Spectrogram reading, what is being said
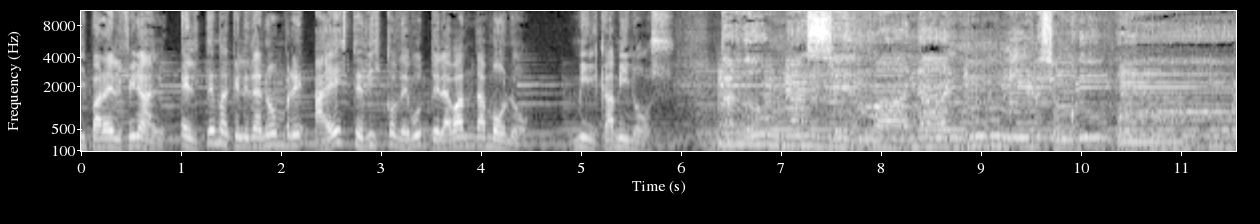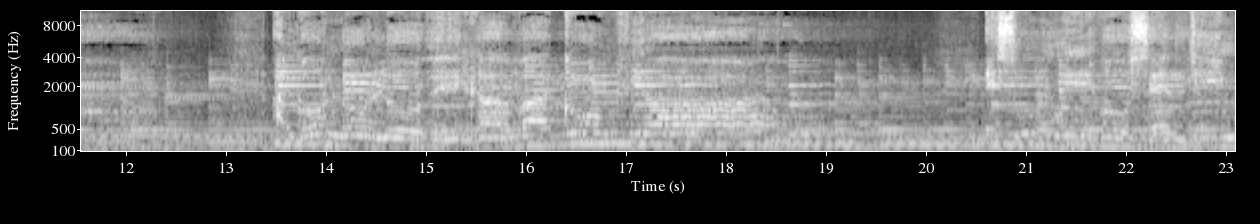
Y para el final, el tema que le da nombre a este disco debut de la banda Mono, Mil Caminos. Tardó una semana en unirse a un grupo. Algo no lo dejaba confiar. Es un nuevo sentimiento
